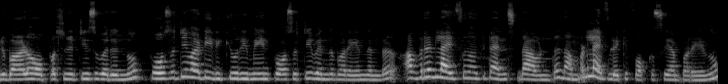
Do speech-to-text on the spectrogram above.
ഒരുപാട് ഓപ്പർച്യൂണിറ്റീസ് വരുന്നു. പോസിറ്റീവായിട്ട് ഇരിക്കൂ റിമെയിൻ പോസിറ്റീവ് എന്ന് പറയുന്നുണ്ട്. അവരുടെ ലൈഫ് നോക്കി ടെൻസ്ഡ് ആവുന്നത് നമ്മുടെ ലൈഫിലേക്ക് ഫോക്കസ് ചെയ്യാൻ പറയുന്നു.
